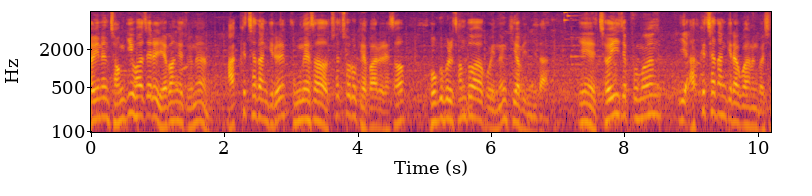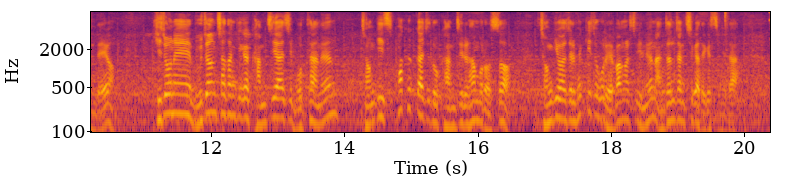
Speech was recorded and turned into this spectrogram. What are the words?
저희는 전기 화재를 예방해주는 아크 차단기를 국내에서 최초로 개발을 해서 보급을 선도하고 있는 기업입니다. 예, 저희 제품은 이 아크 차단기라고 하는 것인데요. 기존의 누전 차단기가 감지하지 못하는 전기 스파크까지도 감지를 함으로써 전기 화재를 획기적으로 예방할 수 있는 안전장치가 되겠습니다.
